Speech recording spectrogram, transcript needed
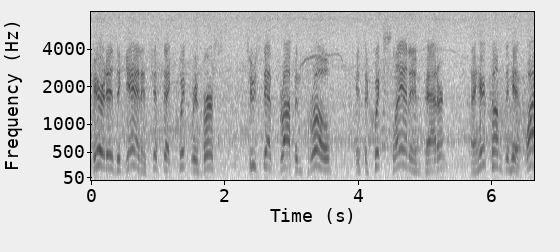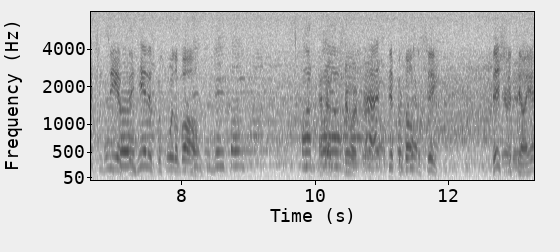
Here it is again. It's just that quick reverse two-step drop and throw. It's a quick slant in pattern. Now here comes the hit. Watch and see if the hit is before the ball. That doesn't show it very That's well. difficult to see. This Here should tell you.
